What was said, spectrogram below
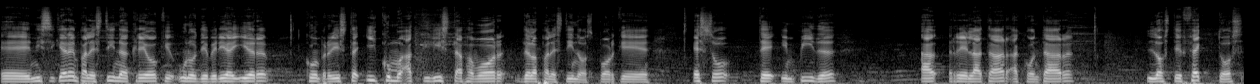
Eh, ni siquiera en Palestina creo que uno debería ir como periodista y como activista a favor de los palestinos, porque eso te impide a relatar, a contar los defectos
